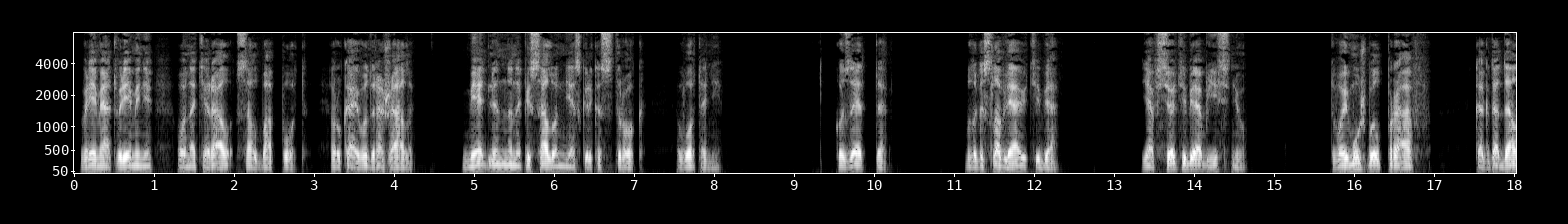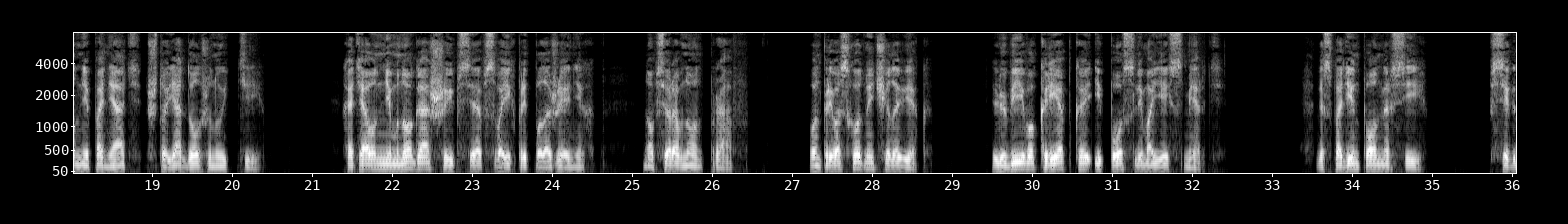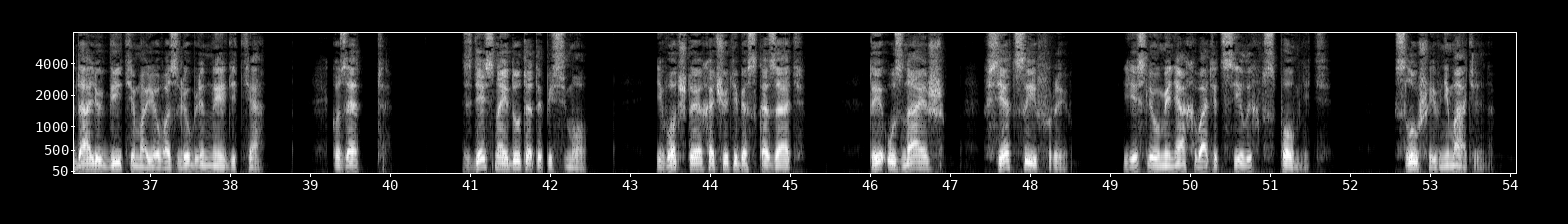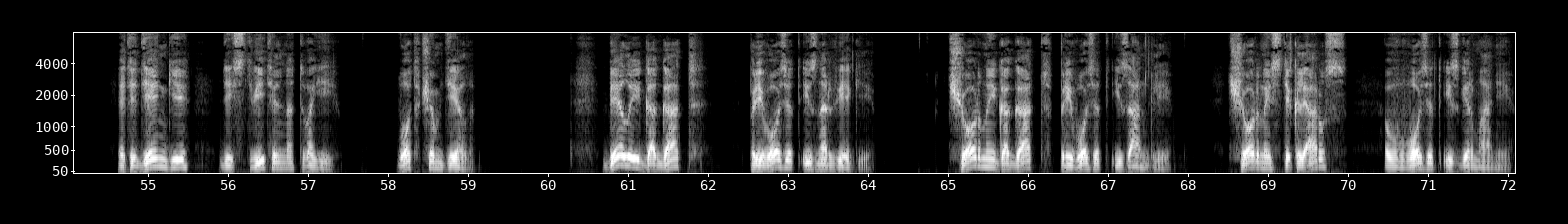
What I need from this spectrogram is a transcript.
Время от времени он отирал со лба пот. Рука его дрожала. Медленно написал он несколько строк. Вот они. «Козетта, благословляю тебя. Я все тебе объясню. Твой муж был прав, когда дал мне понять, что я должен уйти хотя он немного ошибся в своих предположениях, но все равно он прав. Он превосходный человек. люби его крепко и после моей смерти. Господин Полмерси, всегда любите мое возлюбленное дитя. Козетта, здесь найдут это письмо. И вот что я хочу тебе сказать. Ты узнаешь все цифры, если у меня хватит сил их вспомнить. Слушай внимательно. Эти деньги действительно твои. Вот в чем дело. Белый гагат привозят из Норвегии. Черный гагат привозят из Англии. Черный стеклярус ввозят из Германии.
